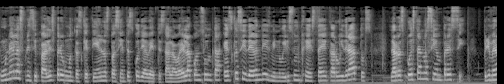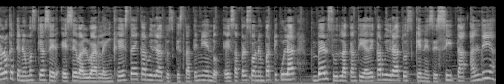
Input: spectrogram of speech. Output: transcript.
Una de las principales preguntas que tienen los pacientes con diabetes a la hora de la consulta es que si deben disminuir su ingesta de carbohidratos. La respuesta no siempre es sí. Primero lo que tenemos que hacer es evaluar la ingesta de carbohidratos que está teniendo esa persona en particular versus la cantidad de carbohidratos que necesita al día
